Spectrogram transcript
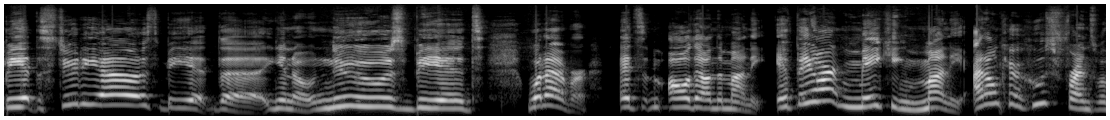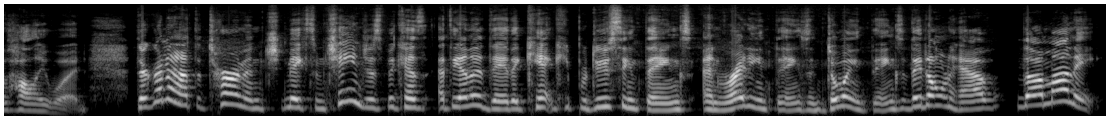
Be it the studios, be it the you know news, be it whatever. It's all down to money. If they aren't making money, I don't care who's friends with Hollywood. They're gonna have to turn and make some changes because at the end of the day, they can't keep producing things and writing things and doing things if they don't have the money.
